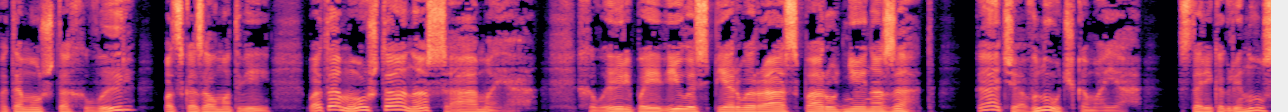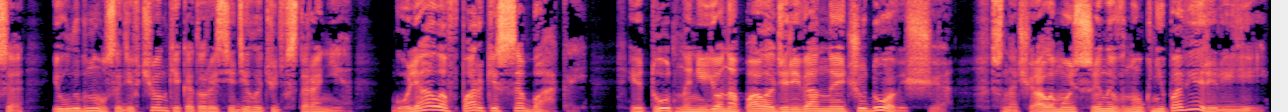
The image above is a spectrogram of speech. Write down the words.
Потому что хвырь подсказал Матвей. «Потому что она самая. Хвырь появилась первый раз пару дней назад. Катя, внучка моя». Старик оглянулся и улыбнулся девчонке, которая сидела чуть в стороне. Гуляла в парке с собакой. И тут на нее напало деревянное чудовище. Сначала мой сын и внук не поверили ей,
